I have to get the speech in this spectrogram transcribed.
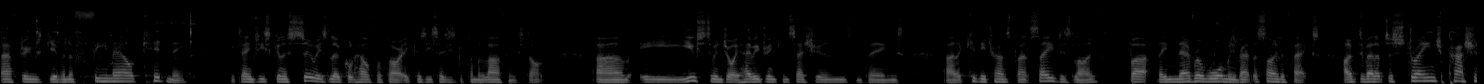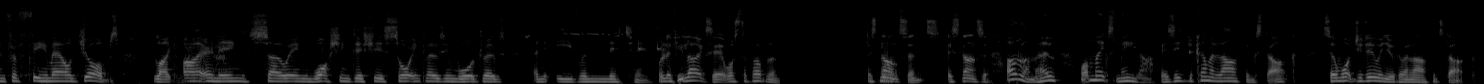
after he was given a female kidney. He claims he's going to sue his local health authority because he says he's become a laughing stock. Um, he used to enjoy heavy drinking sessions and things. Uh, the kidney transplant saved his life, but they never warned me about the side effects. I've developed a strange passion for female jobs like ironing, sewing, washing dishes, sorting clothes in wardrobes, and even knitting. Well, if he likes it, what's the problem? It's nonsense. It's nonsense. Hold on, though. What makes me laugh is he's become a laughing stock. So what do you do when you become a laughing stock?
